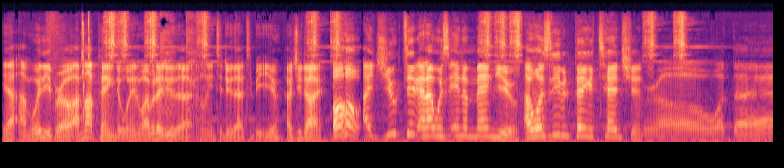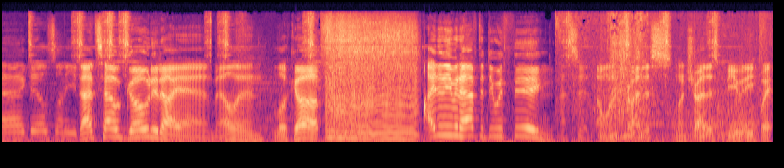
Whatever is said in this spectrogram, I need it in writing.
Yeah, I'm with you, bro. I'm not paying to win. Why would I do that? I don't need to do that to beat you. How'd you die? Oh, I juked it and I was in a menu. I wasn't even paying attention. Bro, what the heck? Chill, Sunny. That's how goaded I am. Melon, look up. I didn't even have to do a thing. That's it. I want to try this. I want to try this beauty. Wait,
